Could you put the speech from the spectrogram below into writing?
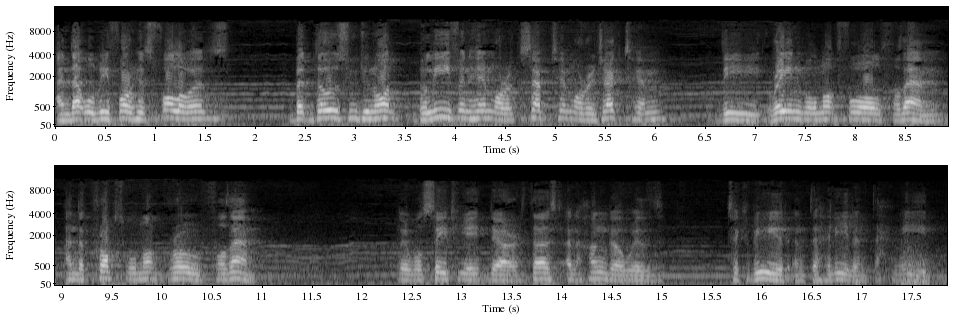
And that will be for his followers. But those who do not believe in him or accept him or reject him, the rain will not fall for them and the crops will not grow for them. They will satiate their thirst and hunger with takbir and tahleel and tahmeed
